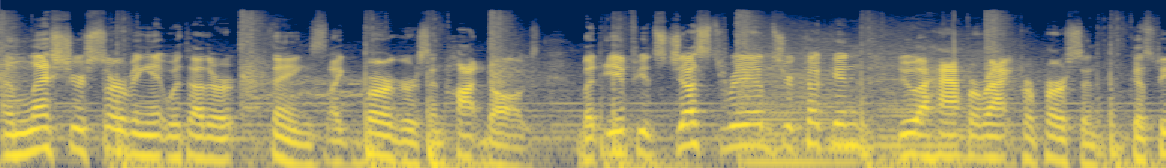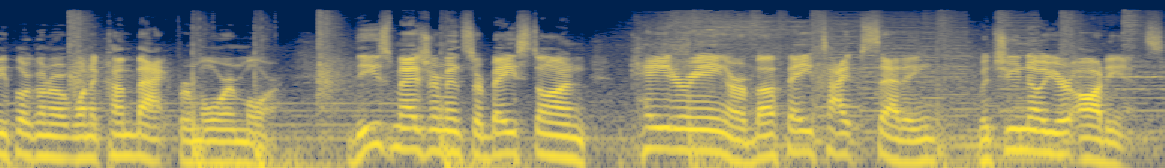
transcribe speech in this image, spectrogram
unless you're serving it with other things like burgers and hot dogs. But if it's just ribs you're cooking, do a half a rack per person because people are going to want to come back for more and more. These measurements are based on catering or buffet type setting, but you know your audience.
